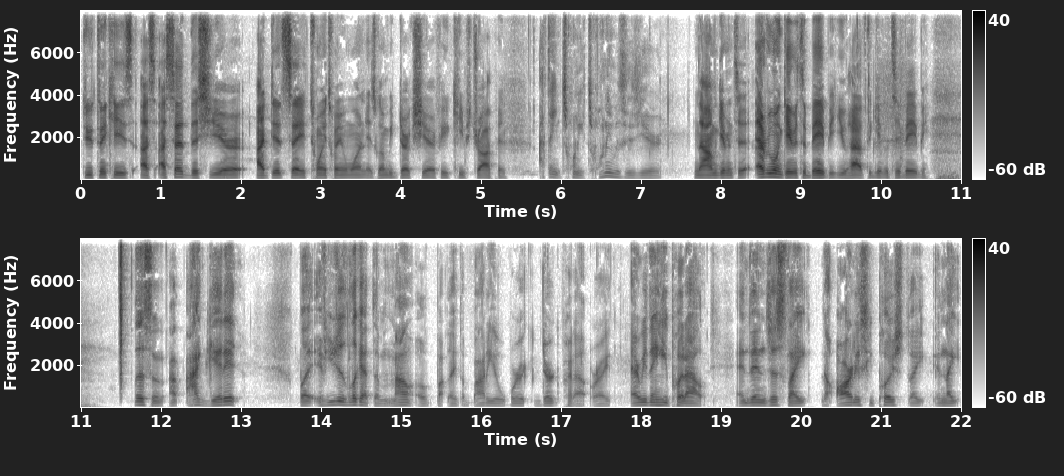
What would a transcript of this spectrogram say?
Do you think he's? I, I said this year. I did say twenty twenty one is going to be Durk's year if he keeps dropping. I think 2020 was his year. Now I'm giving to everyone. Gave it to Baby. You have to give it to Baby. Listen, I, I get it, But if you just look at the amount of like the body of work Durk put out, right? Everything he put out, and then just like the artists he pushed, like and like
